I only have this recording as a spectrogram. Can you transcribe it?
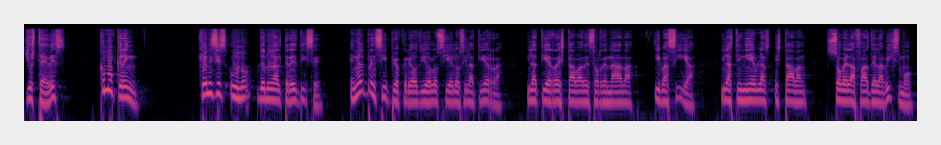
¿Y ustedes? ¿Cómo creen? Génesis 1, de 1 al 3 dice, En el principio creó Dios los cielos y la tierra, y la tierra estaba desordenada y vacía, y las tinieblas estaban sobre la faz del abismo,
